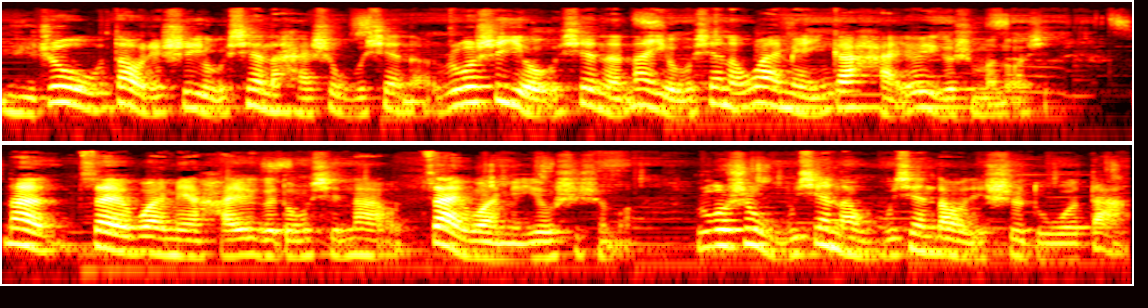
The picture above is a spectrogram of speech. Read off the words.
宇宙到底是有限的还是无限的？如果是有限的，那有限的外面应该还有一个什么东西？那在外面还有一个东西，那在外面又是什么？如果是无限的，无限到底是多大？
